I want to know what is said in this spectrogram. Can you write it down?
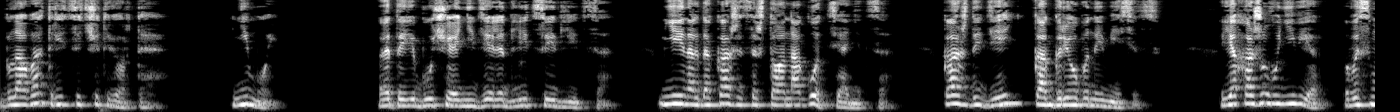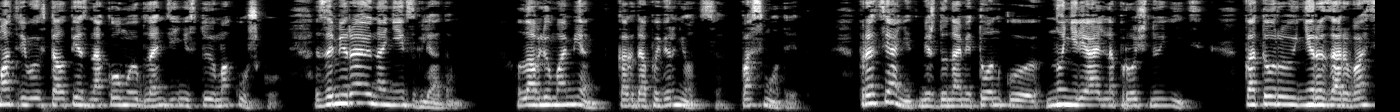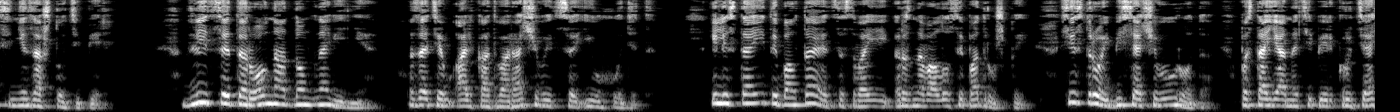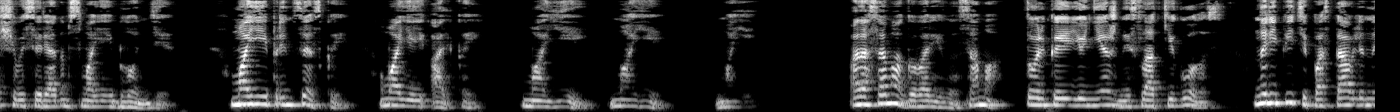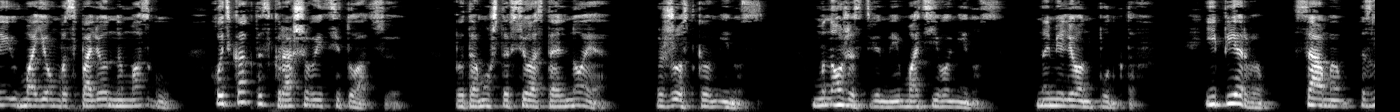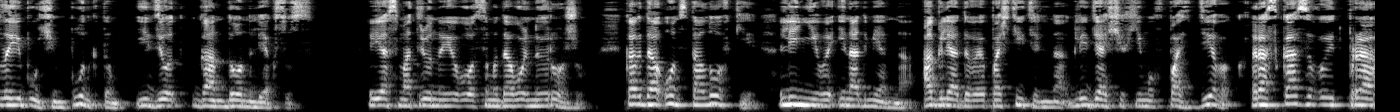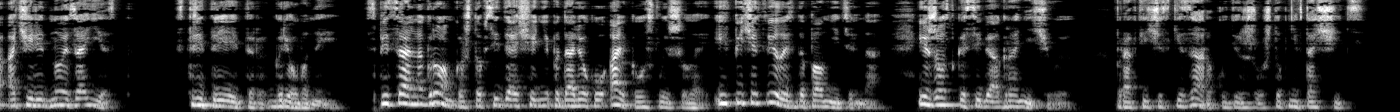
Глава 34. Немой. Эта ебучая неделя длится и длится. Мне иногда кажется, что она год тянется. Каждый день, как грёбаный месяц. Я хожу в универ, высматриваю в толпе знакомую блондинистую макушку, замираю на ней взглядом. Ловлю момент, когда повернется, посмотрит. Протянет между нами тонкую, но нереально прочную нить, которую не разорвать ни за что теперь. Длится это ровно одно мгновение. Затем Алька отворачивается и уходит. Или стоит и болтает со своей разноволосой подружкой, сестрой бесячего урода, постоянно теперь крутящегося рядом с моей блонди. Моей принцесской, моей Алькой. Моей, моей, моей. Она сама говорила, сама. Только ее нежный сладкий голос, на репите поставленный в моем воспаленном мозгу, хоть как-то скрашивает ситуацию потому что все остальное жестко в минус. Множественный, мать его, минус. На миллион пунктов. И первым, самым злоебучим пунктом идет гондон Лексус. Я смотрю на его самодовольную рожу, когда он в столовке, лениво и надменно, оглядывая почтительно глядящих ему в пасть девок, рассказывает про очередной заезд. Стритрейтер грёбаный. Специально громко, чтоб сидящая неподалеку Алька услышала и впечатлилась дополнительно, и жестко себя ограничиваю. Практически за руку держу, чтоб не втащить.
